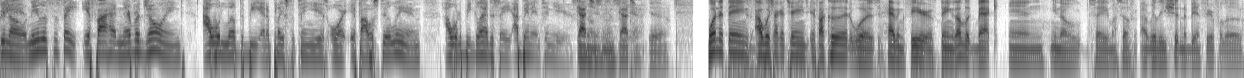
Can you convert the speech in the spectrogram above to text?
you know, needless to say, if I had never joined, I would love to be at a place for ten years. Or if I was still in, I would be glad to say I've been in ten years. Gotcha, You know what I'm gotcha. yeah. Yeah. One of the things I wish I could change if I could was having fear of things. I look back and, you know, say to myself, I really shouldn't have been fearful of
